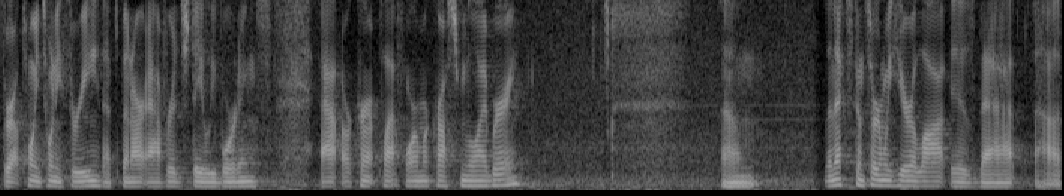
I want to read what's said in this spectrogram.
throughout 2023. That's been our average daily boardings at our current platform across from the library. Um, the next concern we hear a lot is that uh,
